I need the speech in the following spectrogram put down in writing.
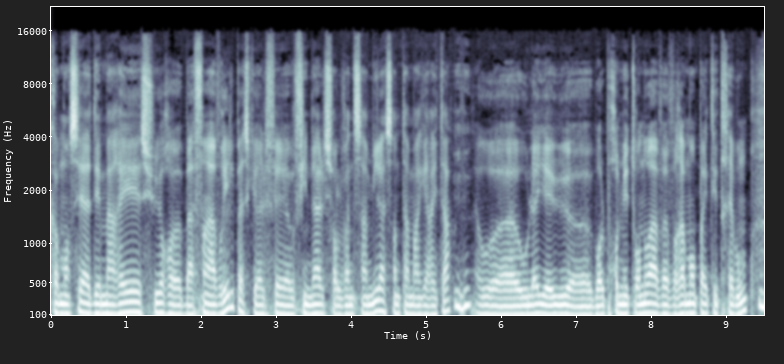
commencé à démarrer sur bah, fin avril, parce qu'elle fait au final sur le 25 000 à Santa Margarita, mhm. où, là, il y a eu, bon, le premier tournoi n'avait vraiment pas été très bon. Mhm.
